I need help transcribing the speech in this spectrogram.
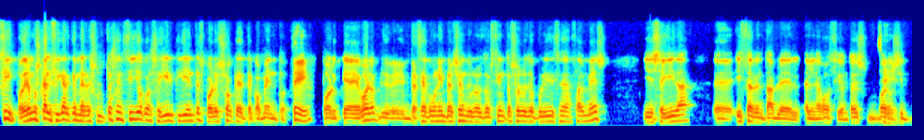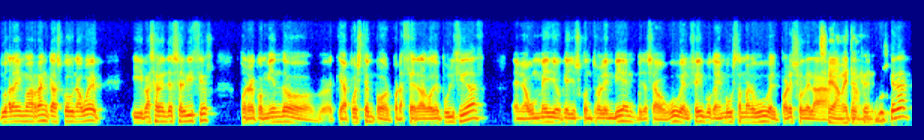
sí, podríamos calificar que me resultó sencillo conseguir clientes por eso que te comento. Sí. Porque, bueno, empecé con una inversión de unos 200 euros de publicidad al mes y enseguida eh, hice rentable el, negocio. Entonces, bueno, si tú ahora mismo arrancas con una web y vas a vender servicios, pues recomiendo que apuesten por, por hacer algo de publicidad en algún medio que ellos controlen bien, pues ya sea Google, Facebook, a mí me gusta más Google por eso de la búsqueda.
